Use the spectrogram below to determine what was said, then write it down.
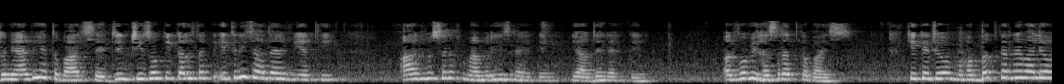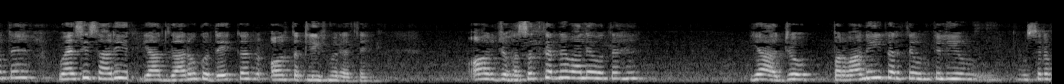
دنیاوی اعتبار سے جن چیزوں کی کل تک اتنی زیادہ اہمیت تھی، آج وہ صرف میموریز رہ گئی یادیں رہ گئی اور وہ بھی حسرت کا باعث۔ کیونکہ جو محبت کرنے والے ہوتے ہیں، وہ ایسی ساری یادگاروں کو دیکھ کر اور تکلیف میں رہتے ہیں۔ اور جو حسد کرنے والے ہوتے ہیں، یا جو پرواہ نہیں کرتے ان کے لیے، وہ صرف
